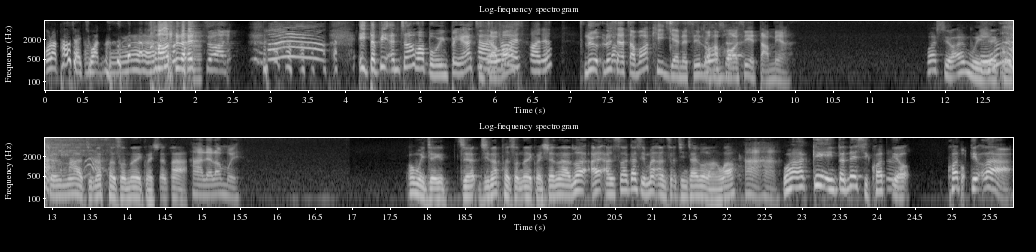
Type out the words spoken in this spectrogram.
我啦偷就系转。冇啦，跑出嚟转。诶，特别安怎我无用背啊？就就系我系我，烦啊！ 你你成日就我去演嘅时，落冚河先会抌咩啊？我想按每一个 question 啦，只那 personal 嘅 question 啦，吓，你老妹，我每一个只只那 personal 嘅 question 啦，你爱 answer 嗰时咪 answer 凊彩路人咯。吓吓，我见 internet 是看到，看到啦，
